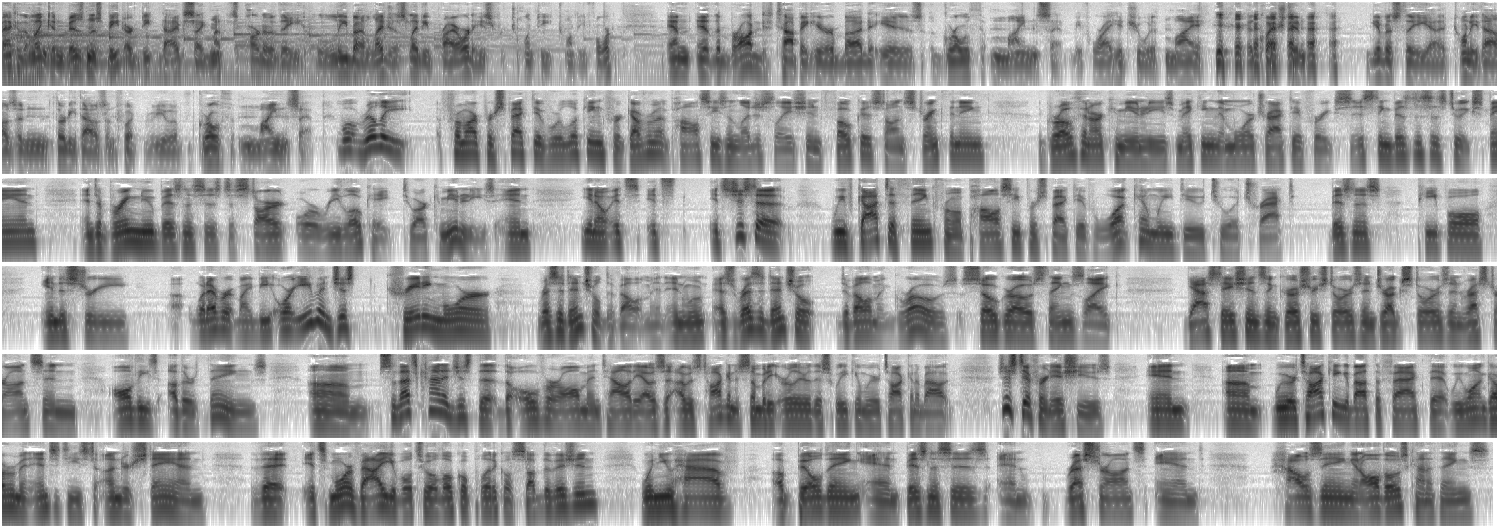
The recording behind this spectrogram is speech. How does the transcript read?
Back in the Lincoln Business Beat, our deep dive segment is part of the LIBA legislative priorities for 2024. And uh, the broad topic here, Bud, is growth mindset. Before I hit you with my uh, question, give us the uh, 20,000, 30,000 foot view of growth mindset. Well, really, from our perspective, we're looking for government policies and legislation focused on strengthening growth in our communities, making them more attractive for existing businesses to expand and to bring new businesses to start or relocate to our communities. And you know, it's it's it's just a we've got to think from a policy perspective, what can we do to attract business, people, industry, uh, whatever it might be, or even just creating more residential development. And as residential development grows, so grows things like gas stations and grocery stores and drug stores and restaurants and all these other things. Um, so that's kind of just the the overall mentality. I was I was talking to somebody earlier this week, and we were talking about just different issues, and um, we were talking about the fact that we want government entities to understand that it's more valuable to a local political subdivision when you have a building and businesses and restaurants and housing and all those kind of things.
